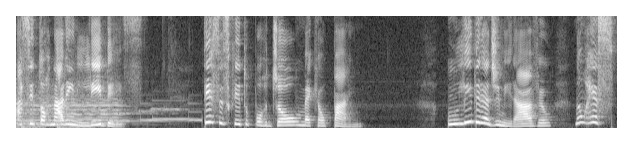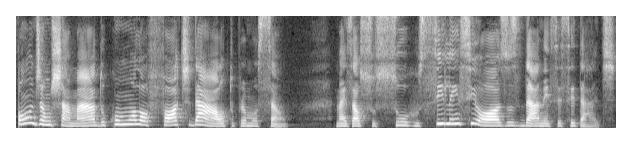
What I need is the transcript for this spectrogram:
a se tornarem líderes. Texto escrito por Joe McAlpine. Um líder admirável não responde a um chamado com um holofote da autopromoção, mas aos sussurros silenciosos da necessidade.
